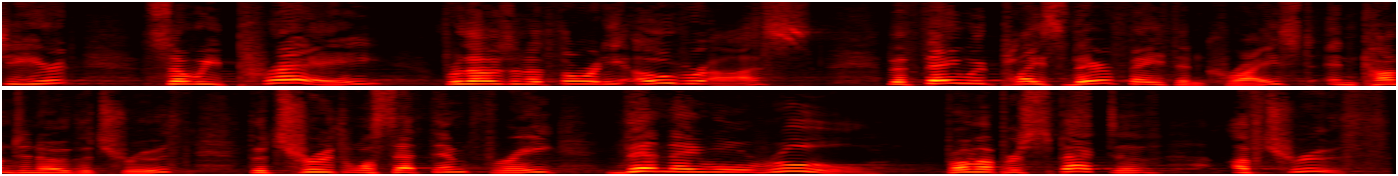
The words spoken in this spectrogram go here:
Did you hear it? So we pray for those in authority over us that they would place their faith in Christ and come to know the truth. The truth will set them free. Then they will rule from a perspective of truth.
